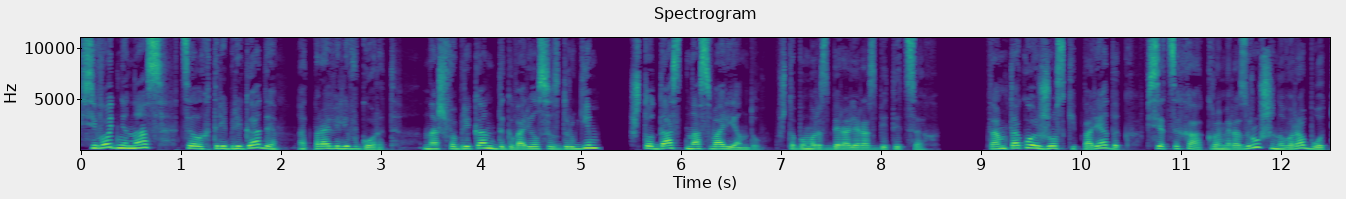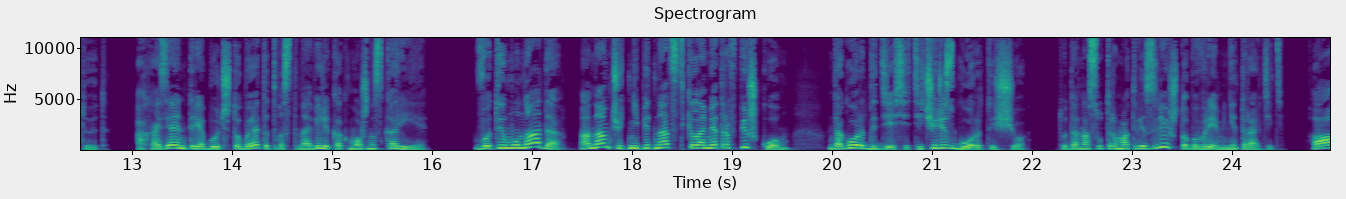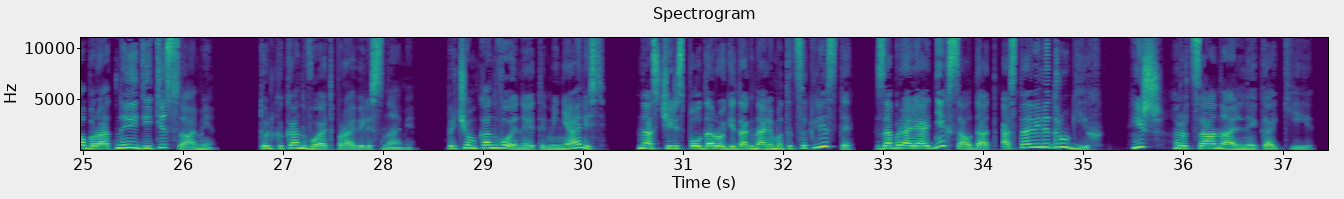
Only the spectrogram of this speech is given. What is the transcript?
Сегодня нас, целых три бригады, отправили в город. Наш фабрикант договорился с другим, что даст нас в аренду, чтобы мы разбирали разбитый цех. Там такой жесткий порядок, все цеха, кроме разрушенного, работают, а хозяин требует, чтобы этот восстановили как можно скорее. Вот ему надо, а нам чуть не 15 километров пешком, до города 10 и через город еще. Туда нас утром отвезли, чтобы время не тратить. А обратно идите сами. Только конвой отправили с нами. Причем конвой на это менялись. Нас через полдороги догнали мотоциклисты, забрали одних солдат, оставили других. Ишь, рациональные какие.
